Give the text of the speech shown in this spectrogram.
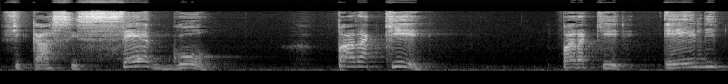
ficasse cego. Para quê? Para que ele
